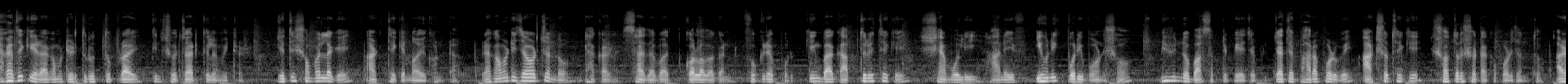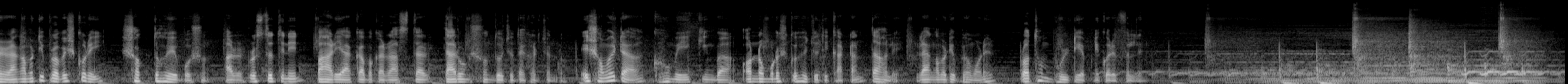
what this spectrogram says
ঢাকা থেকে রাঙামাটির দূরত্ব প্রায় তিনশো চার কিলোমিটার। যেতে সময় লাগে আট থেকে নয় ঘণ্টা। রাঙামাটি যাওয়ার জন্য ঢাকার সায়দাবাদ, কলাবাগান, ফকিরাপুর কিংবা গাবতলী থেকে শ্যামলী, হানিফ, ইউনিক পরিবহন সহ বিভিন্ন বাস আপনি পেয়ে যাবেন, যাতে ভাড়া পড়বে আটশো থেকে সতেরোশো টাকা পর্যন্ত। আর রাঙামাটি প্রবেশ করেই শক্ত হয়ে বসুন আর প্রস্তুতি নিন পাহাড়ি আঁকাবাঁকা রাস্তার দারুণ সৌন্দর্য দেখার জন্য। এই সময়টা ঘুমে কিংবা অন্যমনস্ক হয়ে যদি কাটান, তাহলে রাঙামাটি ভ্রমণের প্রথম ভুলটি আপনি করে ফেললেন।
